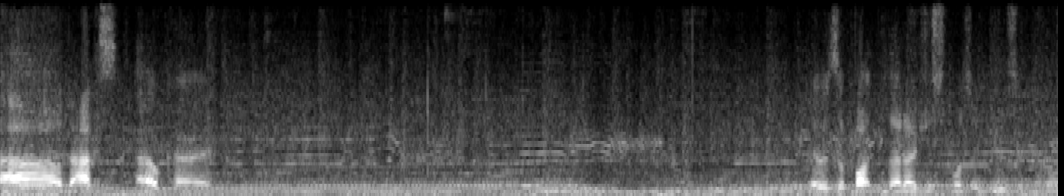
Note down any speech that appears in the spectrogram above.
Oh, that's okay. It was a button that I just wasn't using at all.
